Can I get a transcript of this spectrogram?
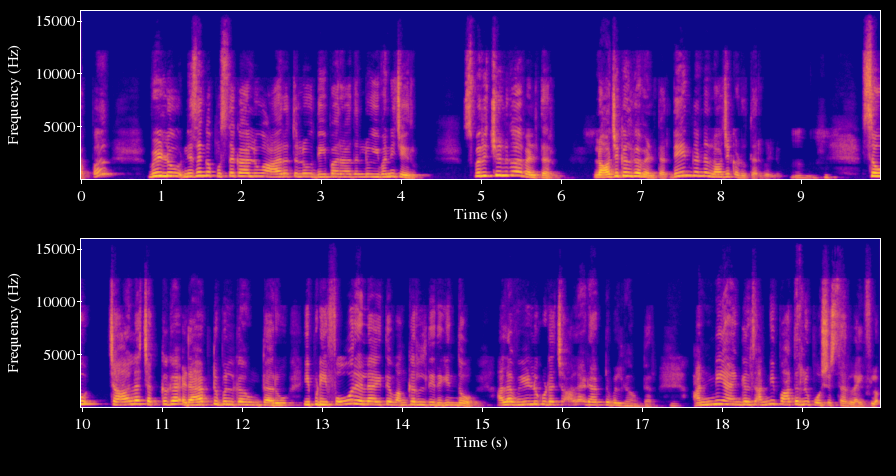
తప్ప వీళ్ళు నిజంగా పుస్తకాలు ఆరతులు దీపారాధనలు ఇవన్నీ చేయరు. స్పిరిచువల్గా వెళ్తారు. లాజికల్గా వెళ్తారు. దేనికన్నా లాజిక్ అడుగుతారు వీళ్ళు. సో చాలా చక్కగా అడాప్టబుల్గా ఉంటారు. ఇప్పుడు ఈ ఫోర్ ఎలా అయితే వంకరలు తిరిగిందో అలా వీళ్ళు కూడా చాలా అడాప్టబుల్గా ఉంటారు. అన్ని యాంగిల్స్ అన్ని పాత్రలు పోషిస్తారు లైఫ్లో.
